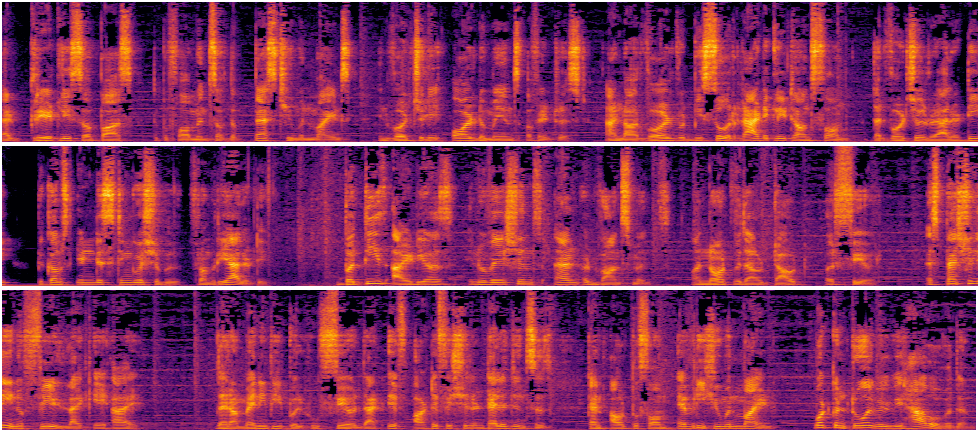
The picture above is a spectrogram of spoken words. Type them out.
that greatly surpass the performance of the best human minds in virtually all domains of interest. And our world would be so radically transformed that virtual reality becomes indistinguishable from reality. But these ideas, innovations, and advancements are not without doubt or fear, especially in a field like AI. There are many people who fear that if artificial intelligences can outperform every human mind, what control will we have over them?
